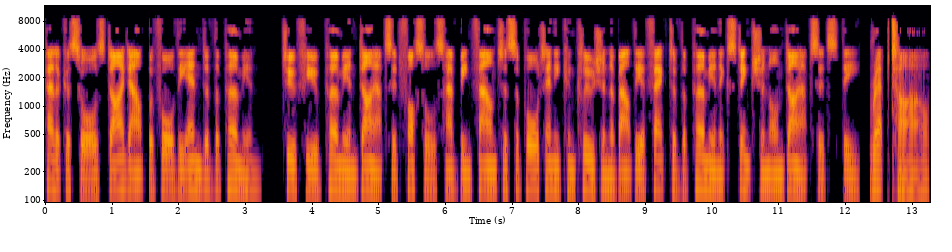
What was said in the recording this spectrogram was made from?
Pelycosaurs died out before the end of the Permian. Too few Permian diapsid fossils have been found to support any conclusion about the effect of the Permian extinction on diapsids, the reptile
